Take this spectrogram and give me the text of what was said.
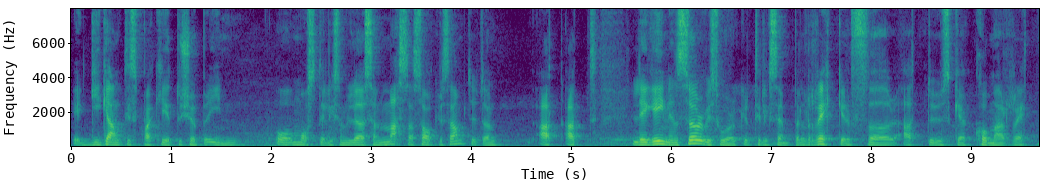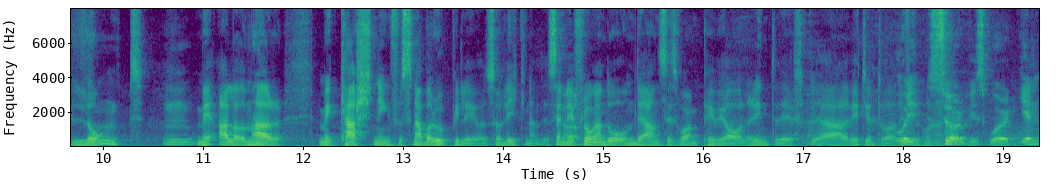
ett gigantiskt paket du köper in och måste liksom lösa en massa saker samtidigt. Utan att, att lägga in en service worker till exempel räcker för att du ska komma rätt långt Mm. med alla de här med cachning för snabbare upplevelse och liknande. Sen är Ja. frågan då om det anses vara en PVA eller inte. Det, jag vet ju inte vad Och definitionen är. service worken,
